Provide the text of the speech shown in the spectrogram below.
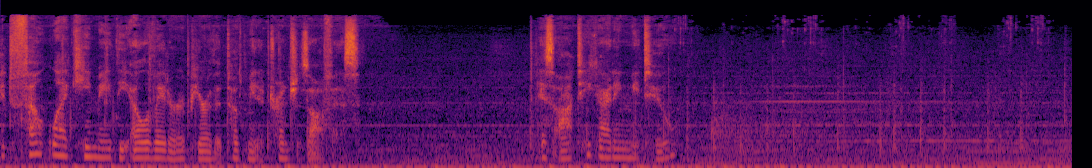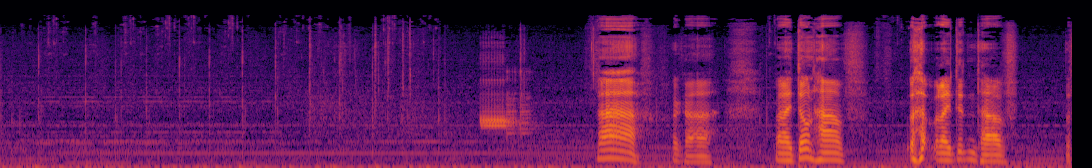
It felt like he made the elevator appear that took me to Trench's office. Is Ahti guiding me too? Ah, okay. When I don't have, when I didn't have the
